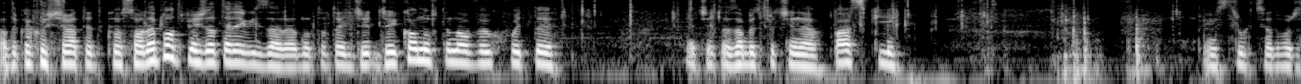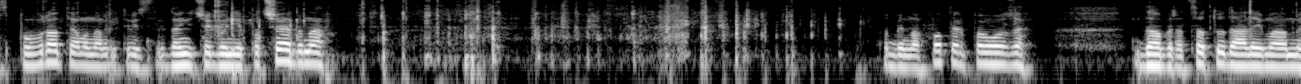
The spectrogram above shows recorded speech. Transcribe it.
A tylko jakoś trzeba tę konsolę podpiąć do telewizora. No tutaj J- Joy-Conów te nowe uchwyty. Wiecie, te zabezpieczone paski. Instrukcja odłożę z powrotem, ona mi tu jest do niczego niepotrzebna. Sobie na fotel położę. Dobra, co tu dalej mamy?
